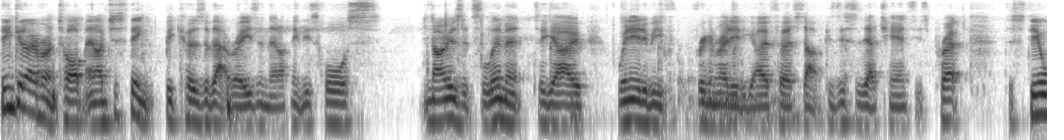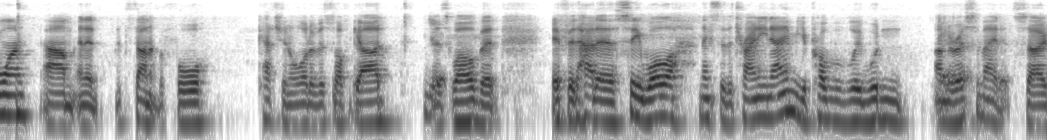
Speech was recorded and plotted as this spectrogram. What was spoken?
think it over on top, and I just think because of that reason that I think this horse knows its limit to go. We need to be friggin' ready to go first up because this is our chance. This prep to steal one, um, and it, it's done it before, catching a lot of us off guard Yeah. as well. But if it had a C Waller next to the training name, you probably wouldn't underestimate it. So. I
